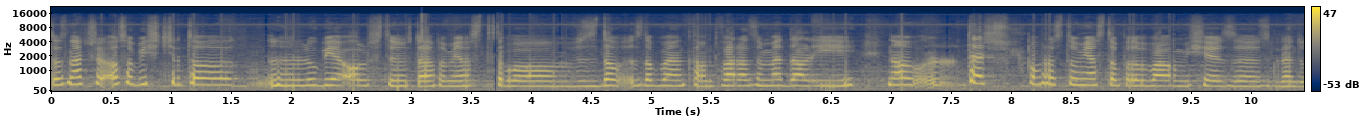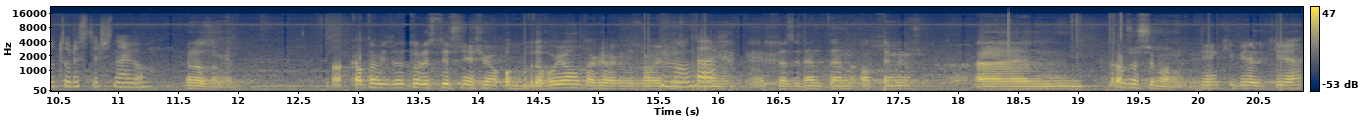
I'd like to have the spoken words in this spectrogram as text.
To znaczy osobiście to lubię Olsztyn w tamto miasto, bo zdo, zdobyłem tam dwa razy medal i no też po prostu miasto podobało mi się ze względu turystycznego. Rozumiem. No, Katowice turystycznie się odbudowują, tak jak rozmawialiśmy No z tak. prezydentem o tym już. Em, dobrze Szymon, dzięki wielkie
